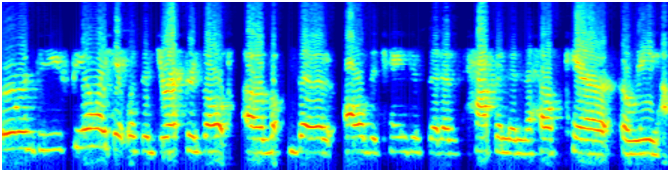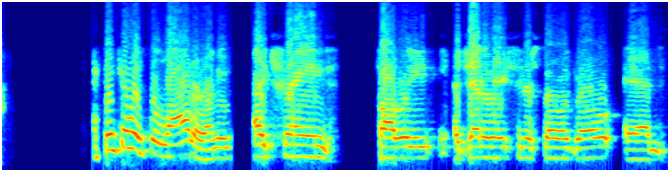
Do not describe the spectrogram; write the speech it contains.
or do you feel like it was a direct result of the all the changes that have happened in the healthcare arena? I think it was the latter. I mean, I trained probably a generation or so ago, and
